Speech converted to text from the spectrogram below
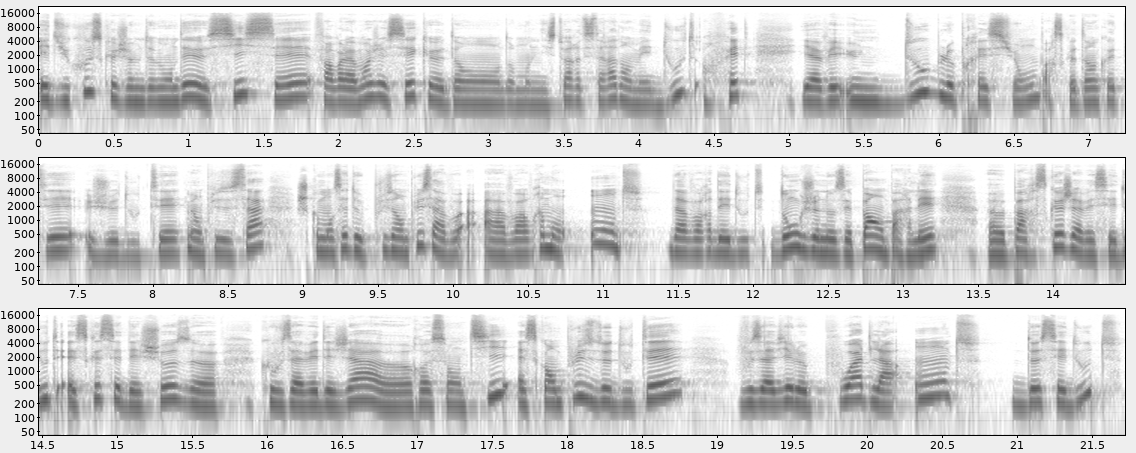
Et du coup, ce que je me demandais aussi, c'est, enfin voilà, moi je sais que dans, dans, mon histoire, etc., dans mes doutes, en fait, il y avait une double pression parce que d'un côté, je doutais, mais en plus de ça, je commençais de plus en plus à avoir, vraiment honte d'avoir des doutes. Donc je n'osais pas en parler euh, parce que j'avais ces doutes. Est-ce que c'est des choses euh, que vous avez déjà ressenties? Est-ce qu'en plus de douter, vous aviez le poids de la honte de ces doutes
